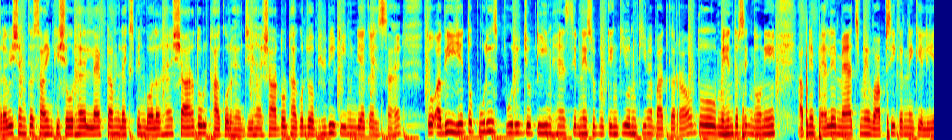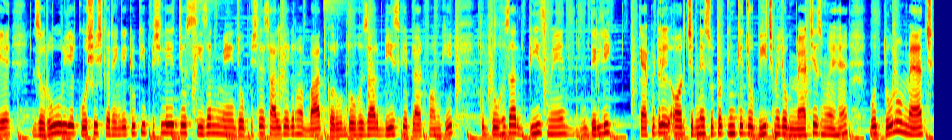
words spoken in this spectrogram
रविशंकर साई किशोर है left arm leg spin bowler हैं। शार्दुल ठाकुर हैं, जी हाँ शार्दुल ठाकुर जो अभी भी टीम इंडिया का हिस्सा है। तो अभी ये तो पूरी पूरी जो टीम है चेन्नई सुपर किंग की, उनकी मैं बात कर रहा हूँ। तो महेंद्र सिंह धोनी अपने पहले मैच में वापसी करने के लिए ज़रूर ये कोशिश करेंगे, क्योंकि पिछले जो सीज़न में, जो पिछले साल की अगर मैं बात करूँ, दो हज़ार बीस के प्लेटफॉर्म की तो 2020 में दिल्ली कैपिटल और चेन्नई सुपर किंग के जो बीच में जो मैचेस हुए हैं, वो दोनों मैच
